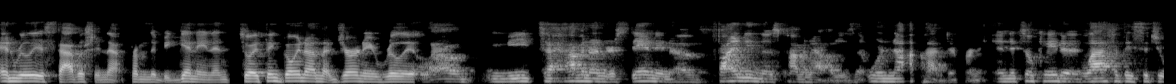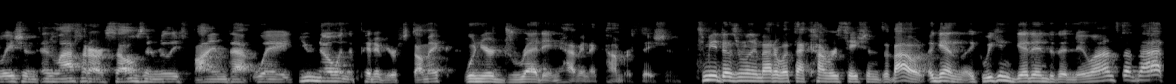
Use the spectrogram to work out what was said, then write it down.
and really establishing that from the beginning. And so I think going on that journey really allowed me to have an understanding of finding those commonalities that we're not that different. And it's okay to laugh at these situations and laugh at ourselves and really find that way, you know, in the pit of your stomach when you're dreading having a conversation. To me, it doesn't really matter what that conversation's about. Again, like we can get into the nuance of that,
